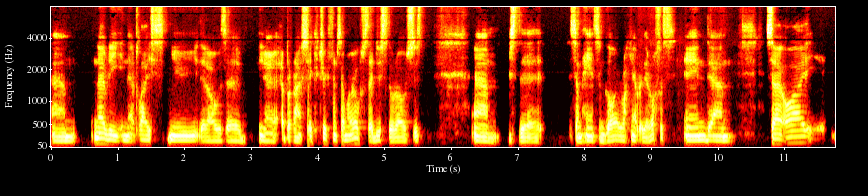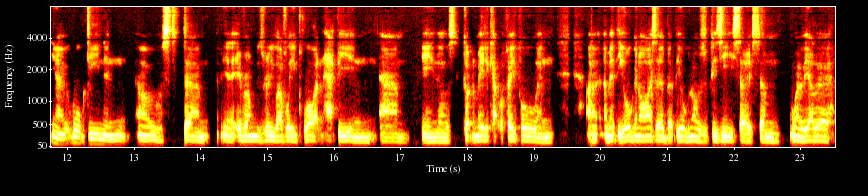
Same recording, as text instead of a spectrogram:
um, nobody in that place knew that I was a you know a branch secretary from somewhere else. They just thought I was just um, just the some handsome guy rocking up to their office, and um, so I you know walked in, and I was um, you know, everyone was really lovely and polite and happy, and um, and I was got to meet a couple of people, and I, I met the organizer, but the organizer was busy, so some one of the other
